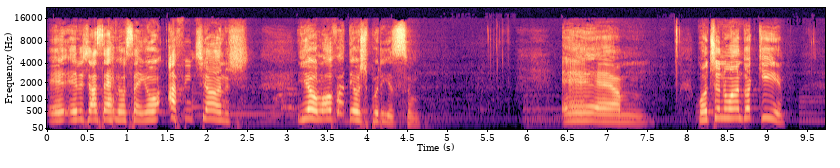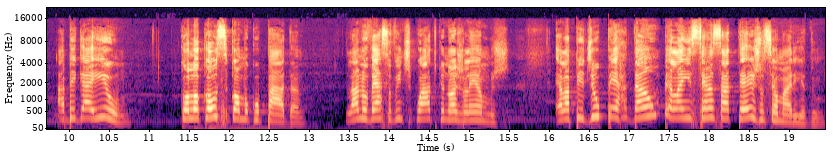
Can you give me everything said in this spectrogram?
Ele já serve ao Senhor há 20 anos. E eu louvo a Deus por isso. É, continuando aqui. Abigail colocou-se como culpada. Lá no verso 24 que nós lemos, ela pediu perdão pela insensatez do seu marido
